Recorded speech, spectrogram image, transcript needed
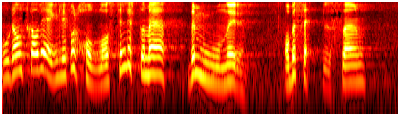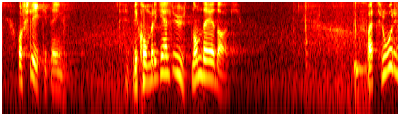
hvordan skal vi egentlig forholde oss til dette med demoner og besettelse og slike ting? Vi kommer ikke helt utenom det i dag. Og jeg tror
